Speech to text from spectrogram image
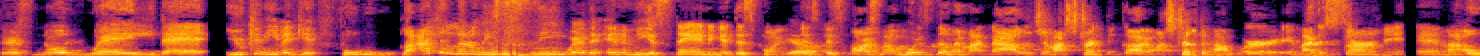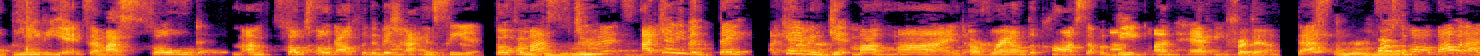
There's no way that you can even get fooled. Like I can literally see Mhm. where the enemy is standing at this point, Yeah. as, as far as my wisdom and my knowledge and my strength in God and my strength in my word and my discernment and my obedience and my sold. I'm so sold out for the vision. I can see it. So for my Mhm. students, I can't even think. I can't even get my mind around the concept of being unhappy for them. That's mm-hmm. first of all, why would I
